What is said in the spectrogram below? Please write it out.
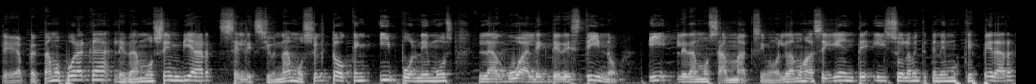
Le apretamos por acá, le damos enviar, seleccionamos el token y ponemos la wallet de destino y le damos a máximo, le damos a siguiente y solamente tenemos que esperar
